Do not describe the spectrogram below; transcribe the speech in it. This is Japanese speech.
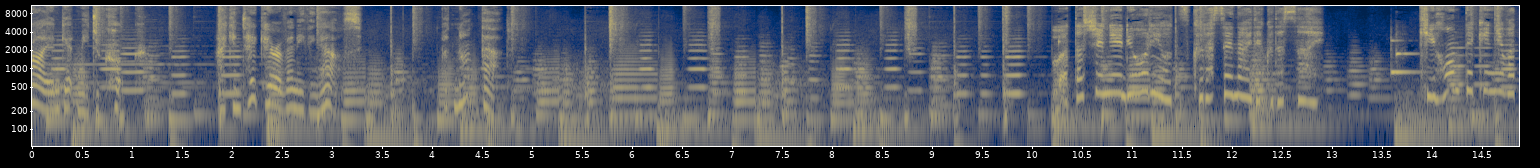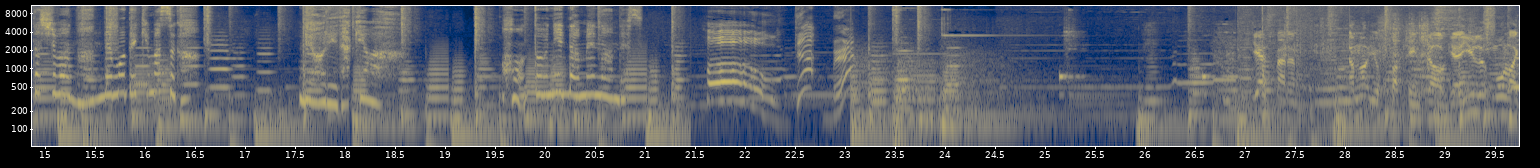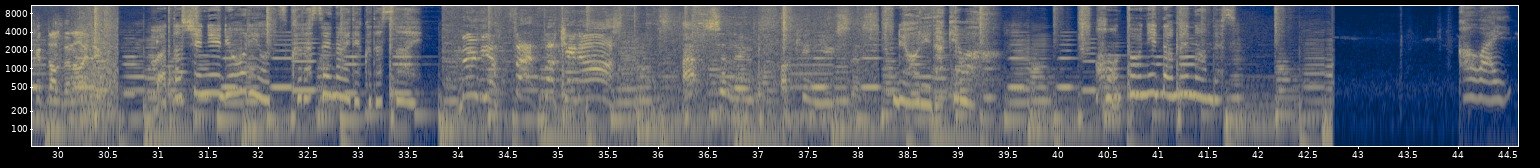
try and get me to cook. I can take care of anything else, but not that. 私に料理を作らせないでください基本的に私は何でもできますが料理だけは本当にダメなんです Oh, that, bruh. Yes, madam. I'm not your fucking dog, yeah? You look more like a dog than I do. 私に料理を作らせないでください Move your fat fucking ass! Absolute fucking useless. 料理だけは本当にダメなんですかわいい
